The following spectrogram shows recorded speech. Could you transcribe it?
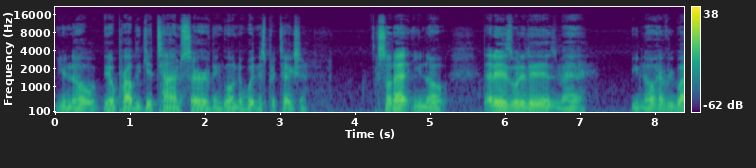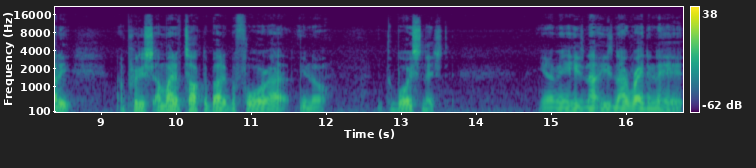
you know, he'll probably get time served and go into witness protection. So that, you know, that is what it is, man. You know, everybody, I'm pretty sure, I might have talked about it before. I, you know, the boy snitched. You know what I mean? He's not, he's not right in the head.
